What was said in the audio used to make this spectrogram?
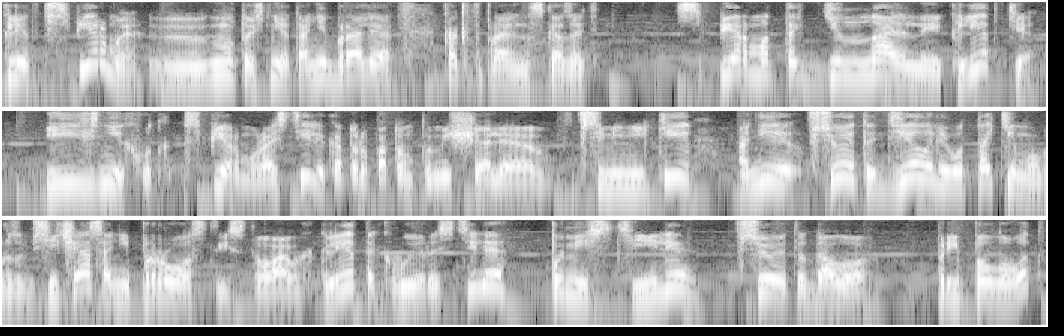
клетки спермы, э, ну, то есть нет, они брали, как это правильно сказать, сперматогенальные клетки, и из них вот сперму растили, которую потом помещали в семенники, они все это делали вот таким образом. Сейчас они просто из стволовых клеток вырастили, поместили, все это дало приплод,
